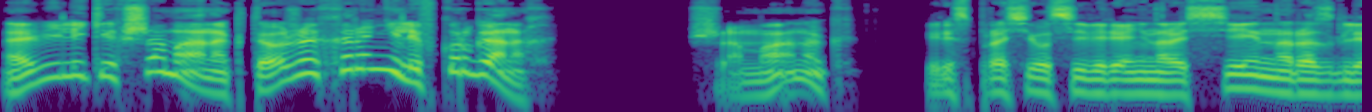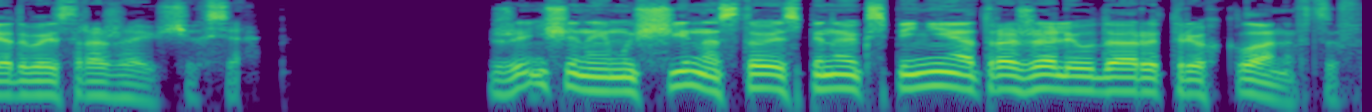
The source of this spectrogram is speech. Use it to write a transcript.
А великих шаманок тоже хоронили в курганах?» «Шаманок?» — переспросил северянин рассеянно, разглядывая сражающихся. Женщина и мужчина, стоя спиной к спине, отражали удары трех клановцев.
